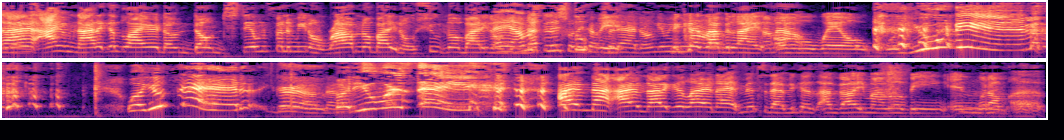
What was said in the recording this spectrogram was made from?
I, I am not a good liar. Don't don't steal in front of me. Don't rob nobody. Don't shoot nobody. Don't Hey, do I'm a nothing snitch when it comes to stupid. that. Don't get me Because wrong. I'd be like, I'm oh out. well, well you did, Well, you said, girl, no. but you were saying I am not. I am not a good liar, and I admit to that because I value my well being and what I'm of.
